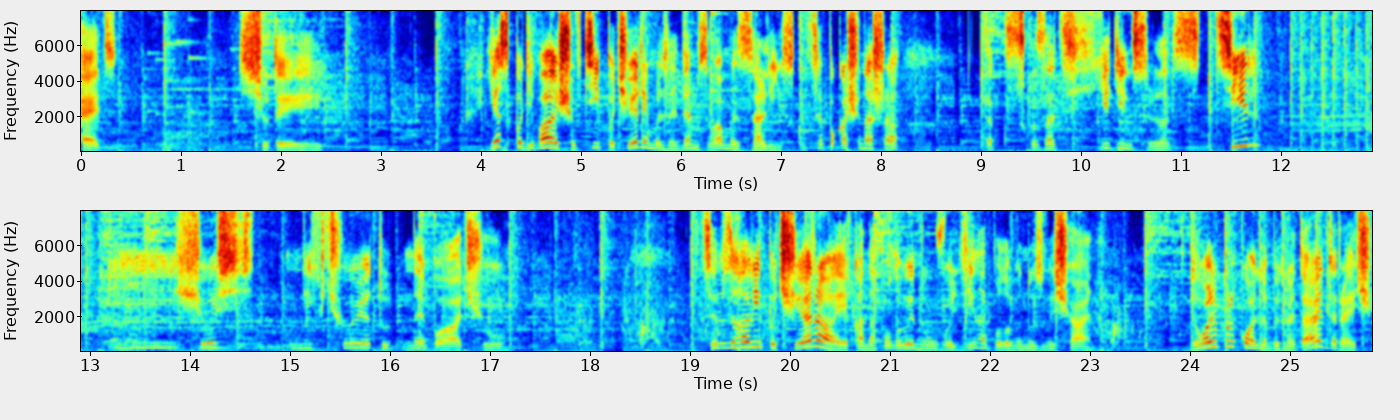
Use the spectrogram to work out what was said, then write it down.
Іди. Сюди. Я сподіваюся, що в цій печері ми знайдемо з вами залізку. Це поки що наша, так сказати, єдинственна ціль. І щось нічого я тут не бачу. Це взагалі печера, яка наполовину у воді, наполовину звичайна. Доволі прикольно виглядає, до речі.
